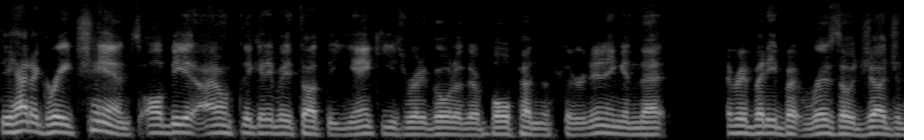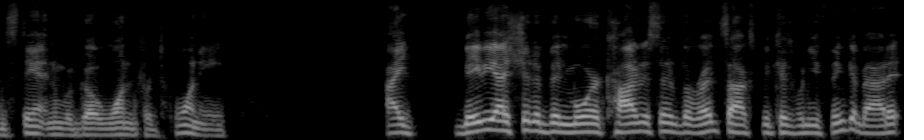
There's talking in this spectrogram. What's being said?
they had a great chance, albeit I don't think anybody thought the Yankees were to go to their bullpen in the third inning and that everybody but Rizzo, Judge, and Stanton would go one for 20. I maybe I should have been more cognizant of the Red Sox because when you think about it,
